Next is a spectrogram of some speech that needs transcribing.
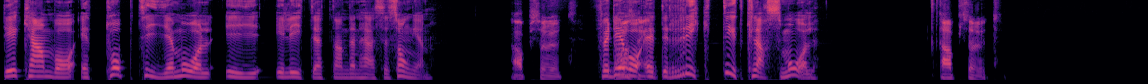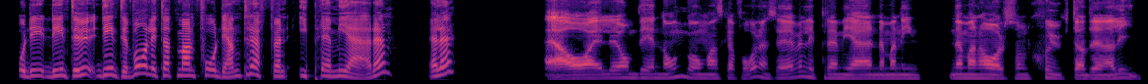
det kan vara ett topp 10 mål i elitettan den här säsongen. Absolut. För det var ett riktigt klassmål. Absolut. Och det, det, är inte, det är inte vanligt att man får den träffen i premiären, eller? Ja, eller om det är någon gång man ska få den så är det väl i premiär när man, in, när man har sån sjukt adrenalin.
